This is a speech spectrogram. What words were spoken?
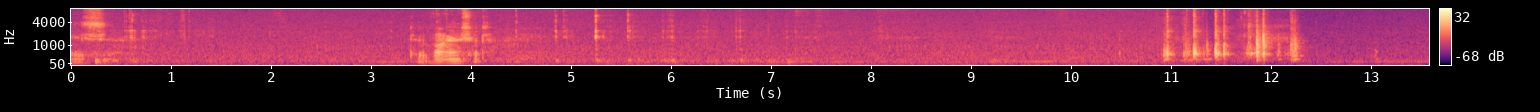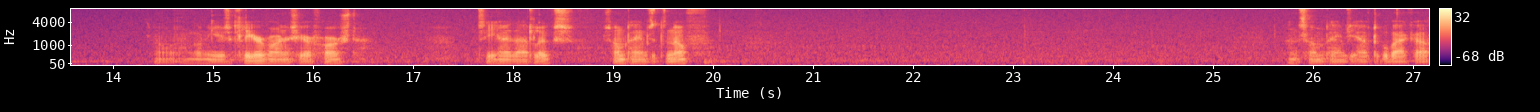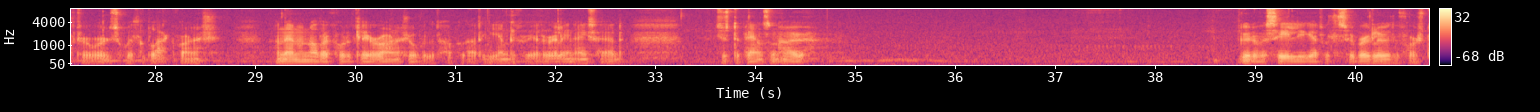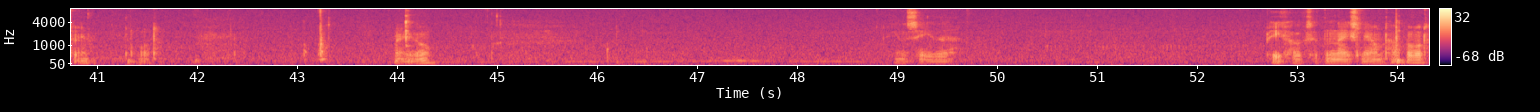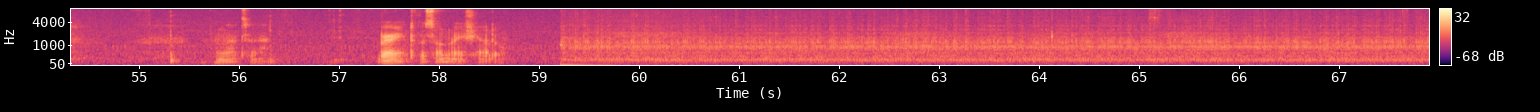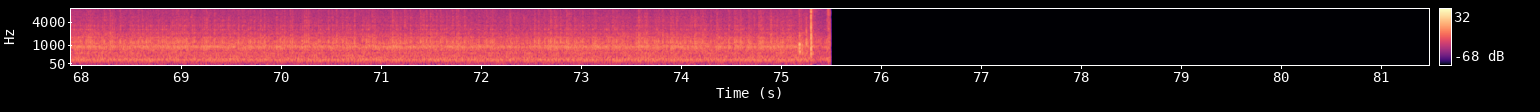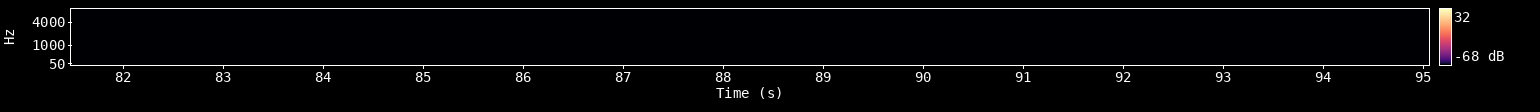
is to varnish it. I'm going to use clear varnish here first. See how that looks. Sometimes it's enough. Sometimes you have to go back afterwards with a black varnish and then another coat of clear varnish over the top of that again to create a really nice head. It just depends on how good of a seal you get with the super glue the first time. But there you go. You can see the peacock sitting nicely on top of it and that's a variant of a sunray shadow.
